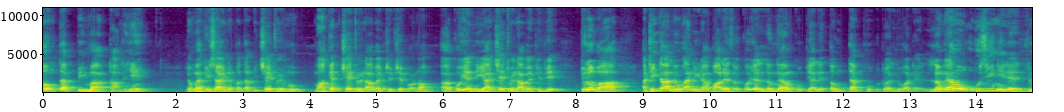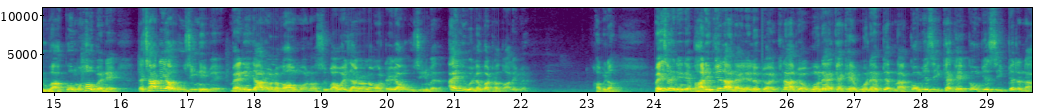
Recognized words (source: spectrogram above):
သုံးသပ်ပြီးမှဒါလျင်လုပ်ငန်းကိစ္စတွေနဲ့ပတ်သက်ပြီးချဲ့ထွင်မှု market ချဲ့ထွင်တာပဲဖြစ်ဖြစ်ပေါ့နော်အာကိုယ့်ရဲ့နေရာချဲ့ထွင်တာပဲဖြစ်ဖြစ်ပြုလုပ်ပါအဓိကလိုအပ်နေတာဘာလဲဆိုတော့ကိုယ့်ရဲ့လုပ်ငန်းကိုကိုယ်ပြန်လဲသုံးသပ်ဖို့အတွက်လိုအပ်တယ်လုပ်ငန်းကိုဦးစီးနေတဲ့လူဟာကိုယ်မဟုတ်ဘဲနဲ့ တခြားတစ်ယောက်ဦးစီးနေမယ်မန်နေဂျာတော့၎င်းပေါ့နော်စူပါဝိုင်ဇာတော့၎င်းတစ်ယောက်ဦးစီးနေမယ်အဲ့လူအလောက်ကထွက်သွားလိမ့်မယ်ဟုတ်ပြီနော်မိတ်ဆွေအနေနဲ့ဘာတွေဖြစ်လာနိုင်လဲလို့ပြောရင်ခဏပြောဝန်ထမ်းအခက်ခဲဝန်ထမ်းပြဿနာကုန်ပစ္စည်းအခက်ခဲကုန်ပစ္စည်းပြဿနာ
